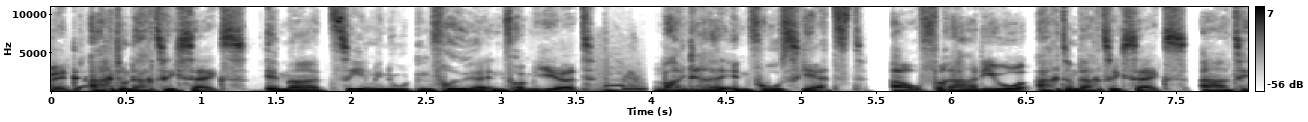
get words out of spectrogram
Mit 886 immer 10 Minuten früher informiert. Weitere Infos jetzt auf Radio 886 AT.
